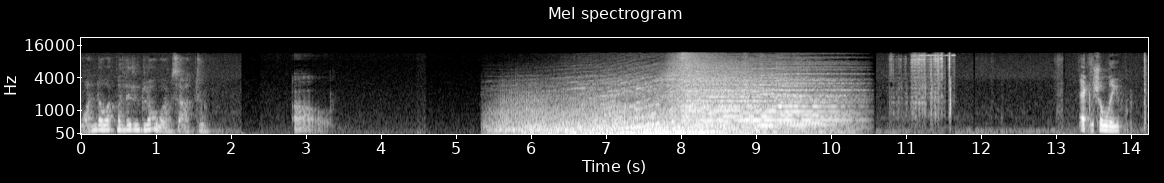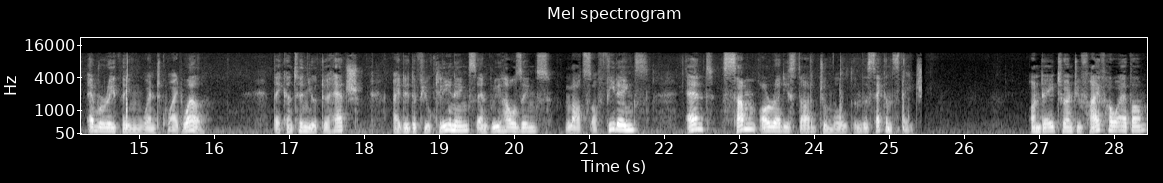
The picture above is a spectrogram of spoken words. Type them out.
wonder what my little glowworms are up to. Oh. Actually, everything went quite well. They continued to hatch, I did a few cleanings and rehousings, lots of feedings, and some already started to molt in the second stage. On day 25, however,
